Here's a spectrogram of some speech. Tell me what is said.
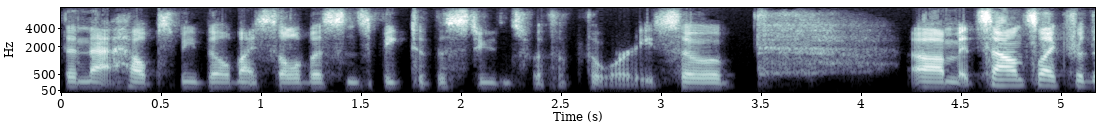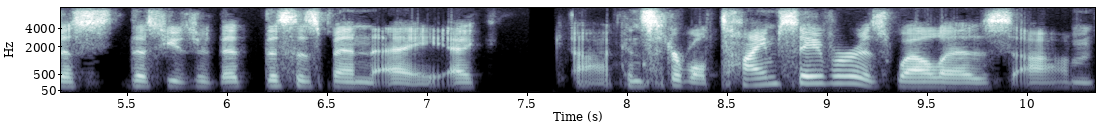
then that helps me build my syllabus and speak to the students with authority. So um, it sounds like for this this user that this has been a, a uh, considerable time saver as well as um,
